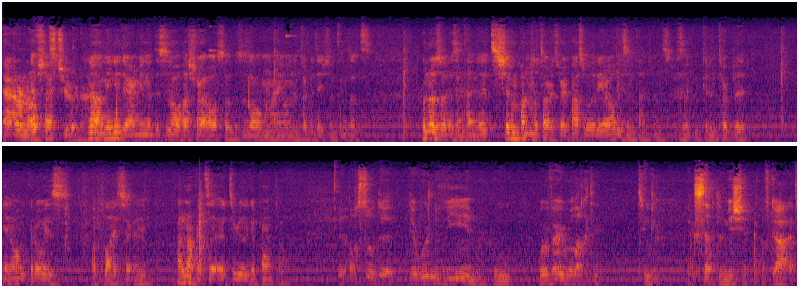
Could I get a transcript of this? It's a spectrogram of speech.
I, I don't know if it's true or not. No, I mean neither. I mean this is all hashra. Also, this is all my own interpretation. Things that's. Who knows what his mm-hmm. intention? It's Shivan Pan Latar. It's very possible that he had all these intentions. Just mm-hmm. like we could interpret, you know, we could always apply certain. I don't know. It's a it's a really good point though. But also, the there were Nevi'im who were very reluctant to accept the mission of God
